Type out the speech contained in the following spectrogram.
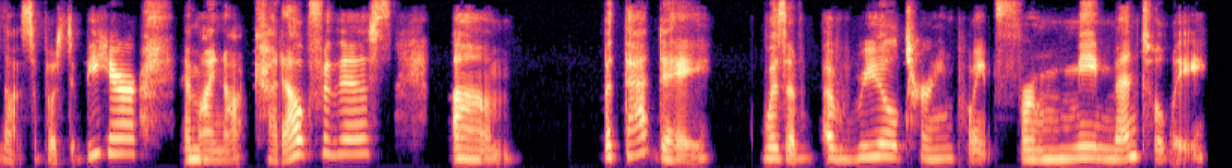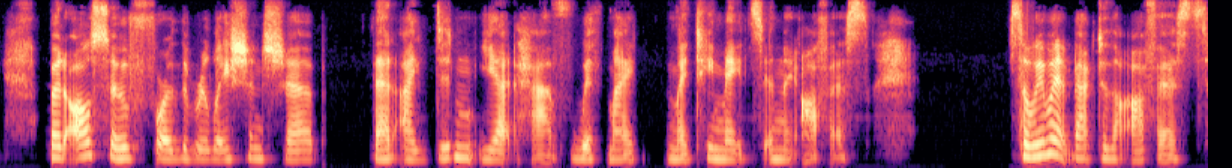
not supposed to be here? Am I not cut out for this? Um, but that day, was a, a real turning point for me mentally, but also for the relationship that I didn't yet have with my my teammates in the office. So we went back to the office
